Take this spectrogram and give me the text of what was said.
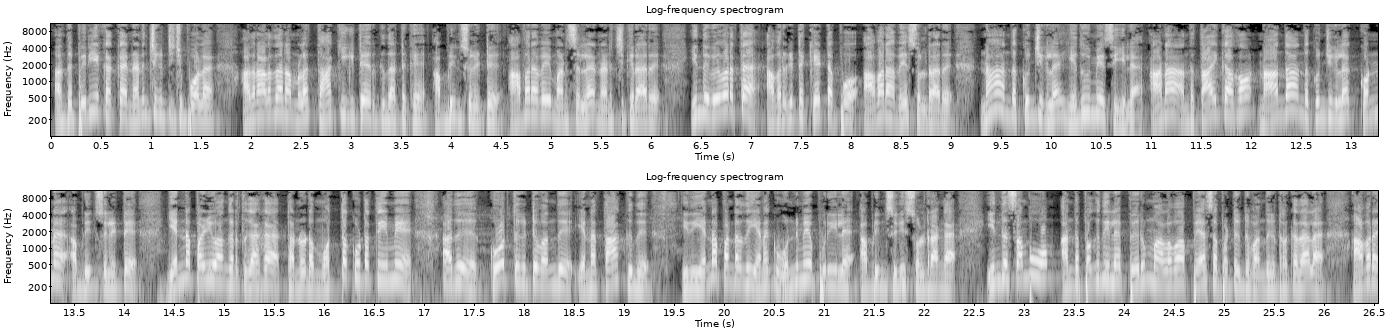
அந்த பெரிய காக்கா நினச்சிக்கிட்டுச்சு போல. அதனால தான் நம்மளை தாக்கிக்கிட்டே இருக்குதாட்டுக்கு அப்படின்னு சொல்லிட்டு அவரவே மனசில் நினச்சிக்கிறாரு. இந்த விவரத்தை அவர்கிட்ட கேட்டப்போ அவராகவே சொல்கிறாரு நான் அந்த குஞ்சுகளை எதுவுமே செய்யல. ஆனால் அந்த தாய்க்காக நான் தான் அந்த குஞ்சுகளை கொன்னேன் அப்படின்னு சொல்லிட்டு என்ன பழி வாங்குறதுக்காக தன்னோட மொத்த கூட்டத்தையுமே அது கோர்த்துக்கிட்டு வந்து என்னை தாக்குது. இது என்ன பண்ணுறது எனக்கு ஒன்றுமே புரியல அப்படின்னு சொல்லி சொல்கிறாங்க இந்த சம்பவம் அந்த பகுதியில் பெரும் அளவாக பேசப்பட்டுக்கிட்டு வந்துகிட்டு இருக்கதால அவரை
